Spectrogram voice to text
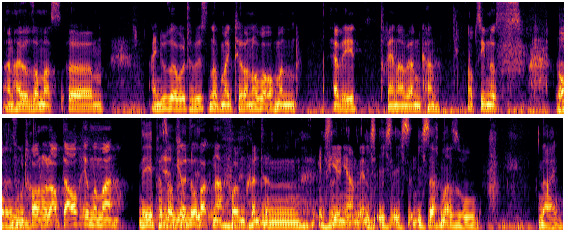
An Hajo Sommers. Ähm, ein User wollte wissen, ob Mike Terranova auch mal ein RWE-Trainer werden kann. Ob sie ihm das auch Ähm, zutrauen oder ob da auch irgendwann mal Nee, pass äh, auf. Novak nachfolgen könnte. Mm, In vielen Jahren. Ich, ich, ich, ich sag mal so, nein.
